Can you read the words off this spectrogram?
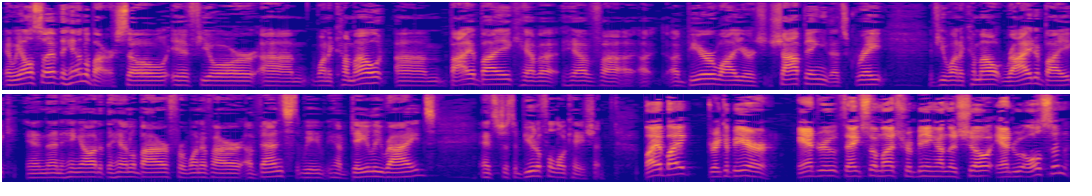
And we also have the handlebar. So if you um, want to come out, um, buy a bike, have a have a, a beer while you're shopping, that's great. If you want to come out, ride a bike, and then hang out at the handlebar for one of our events, we have daily rides. It's just a beautiful location. Buy a bike, drink a beer. Andrew, thanks so much for being on the show. Andrew Ohlsson,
